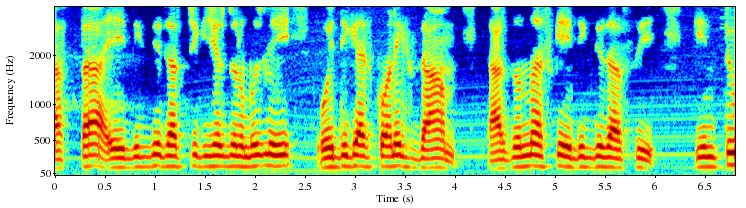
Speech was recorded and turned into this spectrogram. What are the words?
রাস্তা এই দিক দিয়ে যাচ্ছি কিসের জন্য বুঝলি? ওই দিকে আজকে অনেক জাম তার জন্য আজকে এই দিক দিয়ে যাচ্ছি। কিন্তু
